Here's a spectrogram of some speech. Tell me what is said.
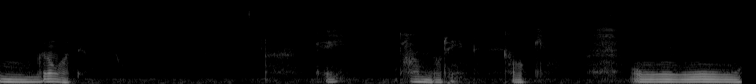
음. 그런 것 같아요 오케이. 다음 노래 가볼게요. 오,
